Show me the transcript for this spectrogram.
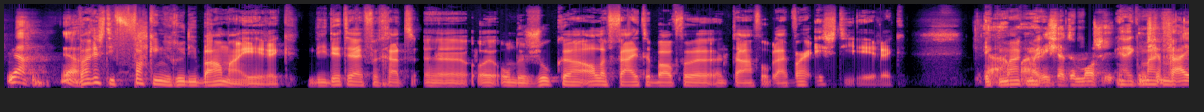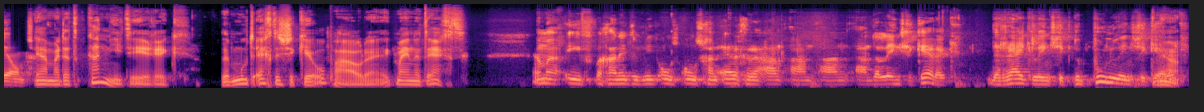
ja, ja. Waar is die fucking Rudy Bauma, Erik? Die dit even gaat eh, onderzoeken, alle feiten boven een tafel blijven. Waar is die, Erik? ja maak maar me- Richard de Mos Ja, ik is maak me- vijand. Ja, maar dat kan niet, Erik. Dat moet echt eens een keer ophouden. Ik meen het echt. Ja, maar Yves, we gaan natuurlijk niet ons, ons gaan ergeren aan, aan, aan, aan de linkse kerk. De rijklinkse, de poenlinkse kerk.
